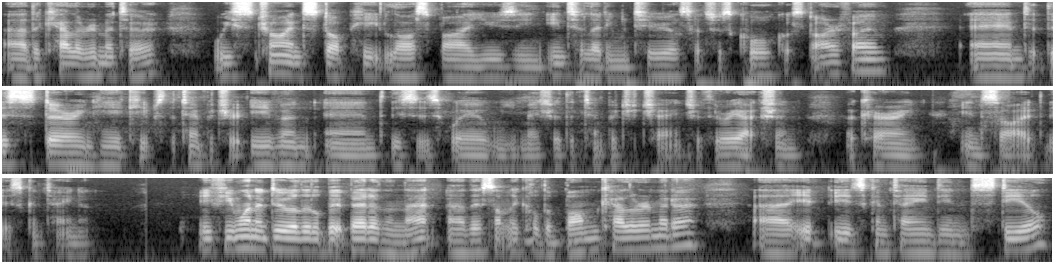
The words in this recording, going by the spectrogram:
Uh, the calorimeter, we try and stop heat loss by using insulating materials such as cork or styrofoam and this stirring here keeps the temperature even and this is where we measure the temperature change of the reaction occurring inside this container. If you want to do a little bit better than that, uh, there's something called a bomb calorimeter. Uh, it is contained in steel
